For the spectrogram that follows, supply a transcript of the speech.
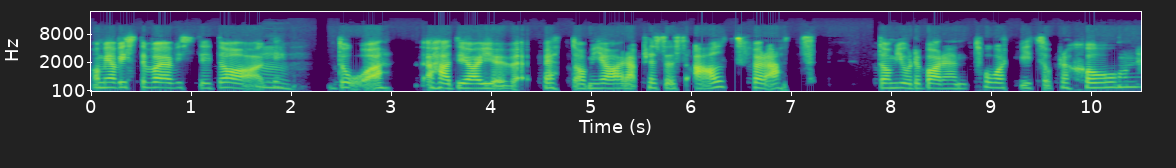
Om jag visste vad jag visste idag mm. då hade jag ju bett dem göra precis allt för att de gjorde bara en tårtbitsoperation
